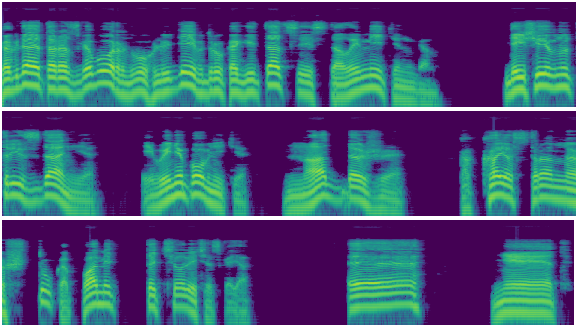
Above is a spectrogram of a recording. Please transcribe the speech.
Когда это разговор двух людей вдруг агитацией стал и митингом. Да еще и внутри здания. И вы не помните. Надо же! Какая странная штука, память-то человеческая. э, -э Нет,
